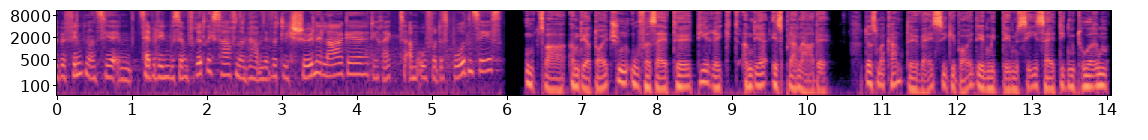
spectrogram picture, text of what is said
Wir befinden uns hier im Zeppelin Museum Friedrichshafen und wir haben eine wirklich schöne Lage direkt am Ufer des Bodensees. Und zwar an der deutschen Uferseite direkt an der Esplanade. Das markante weiße Gebäude mit dem seeseitigen Turm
